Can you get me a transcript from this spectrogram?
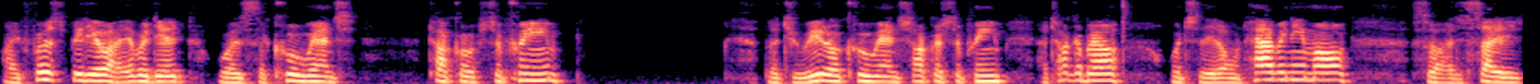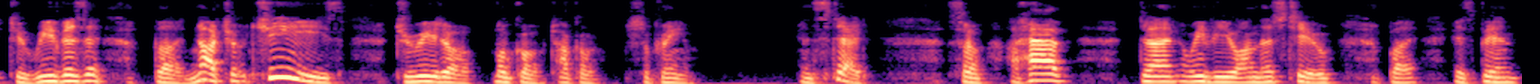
my first video I ever did was the Cool Ranch Taco Supreme, the Dorito Cool Ranch Taco Supreme at Taco Bell, which they don't have anymore. So I decided to revisit the Nacho Cheese Dorito Loco Taco Supreme instead. So I have done a review on this too, but it's been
